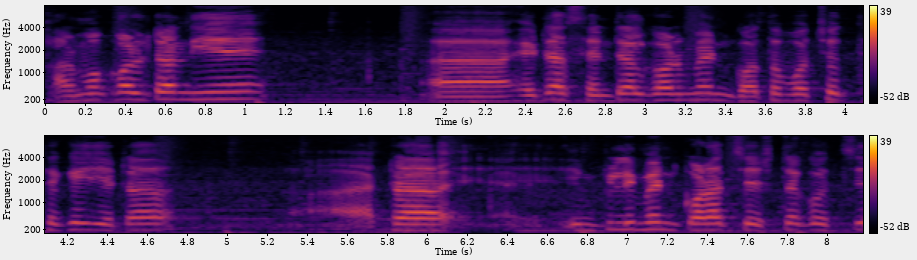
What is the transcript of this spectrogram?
থার্মোকলটা নিয়ে এটা সেন্ট্রাল গভর্নমেন্ট গত বছর থেকেই এটা একটা ইমপ্লিমেন্ট করার চেষ্টা করছে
